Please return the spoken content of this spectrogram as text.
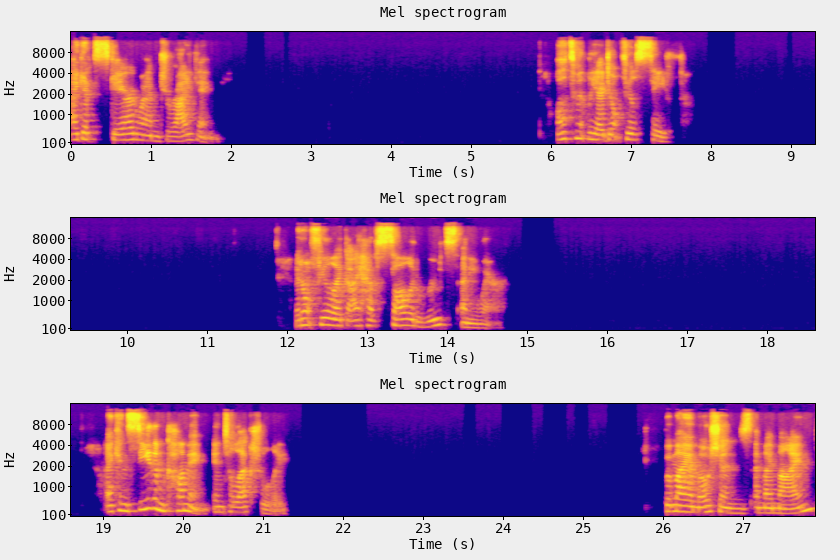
I get scared when I'm driving. Ultimately, I don't feel safe. I don't feel like I have solid roots anywhere. I can see them coming intellectually. But my emotions and my mind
